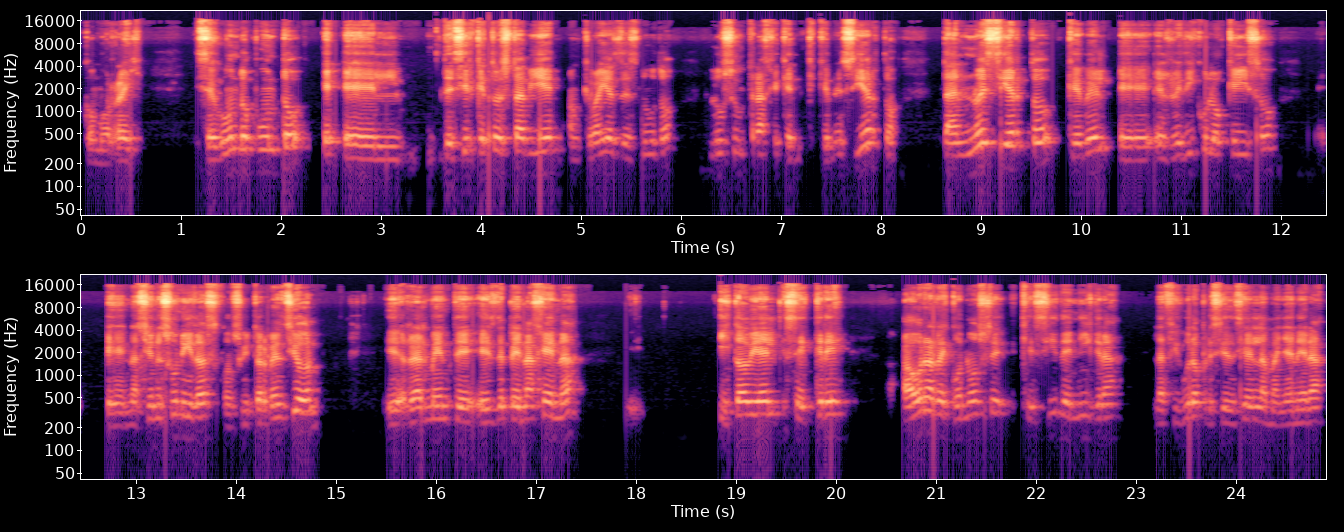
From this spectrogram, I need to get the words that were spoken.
como rey. Segundo punto, e, el decir que todo está bien, aunque vayas desnudo, luce un traje que, no es cierto. Tan no es cierto que ve eh, el, ridículo que hizo en Naciones Unidas con su intervención, eh, realmente es de pena ajena, y todavía él se cree ahora reconoce que sí denigra la figura presidencial en la mañanera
